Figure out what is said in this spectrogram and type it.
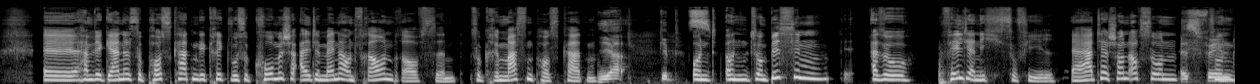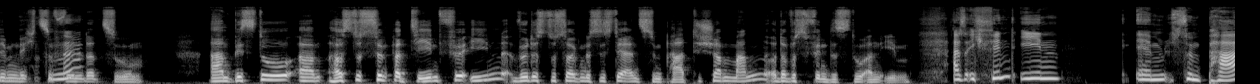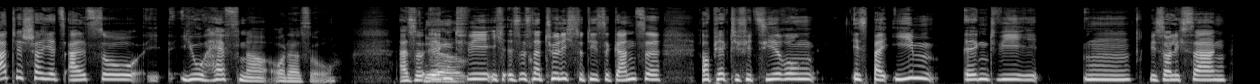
äh, haben wir gerne so Postkarten gekriegt, wo so komische alte Männer und Frauen drauf sind. So Grimassen-Postkarten. Ja, gibt's. Und, und so ein bisschen, also fehlt ja nicht so viel. Er hat ja schon auch so ein... Es fehlt so ein, ihm nicht so viel ne? dazu. Ähm, bist du, ähm, hast du Sympathien für ihn? Würdest du sagen, das ist ja ein sympathischer Mann oder was findest du an ihm? Also ich finde ihn ähm, sympathischer jetzt als so Hugh Hefner oder so. Also ja. irgendwie, ich, es ist natürlich so diese ganze Objektifizierung ist bei ihm irgendwie, mh, wie soll ich sagen,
